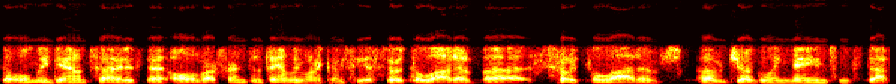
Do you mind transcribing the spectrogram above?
the only downside is that all of our friends and family want to come see us. So it's a lot of uh, so it's a lot of of juggling names and stuff,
